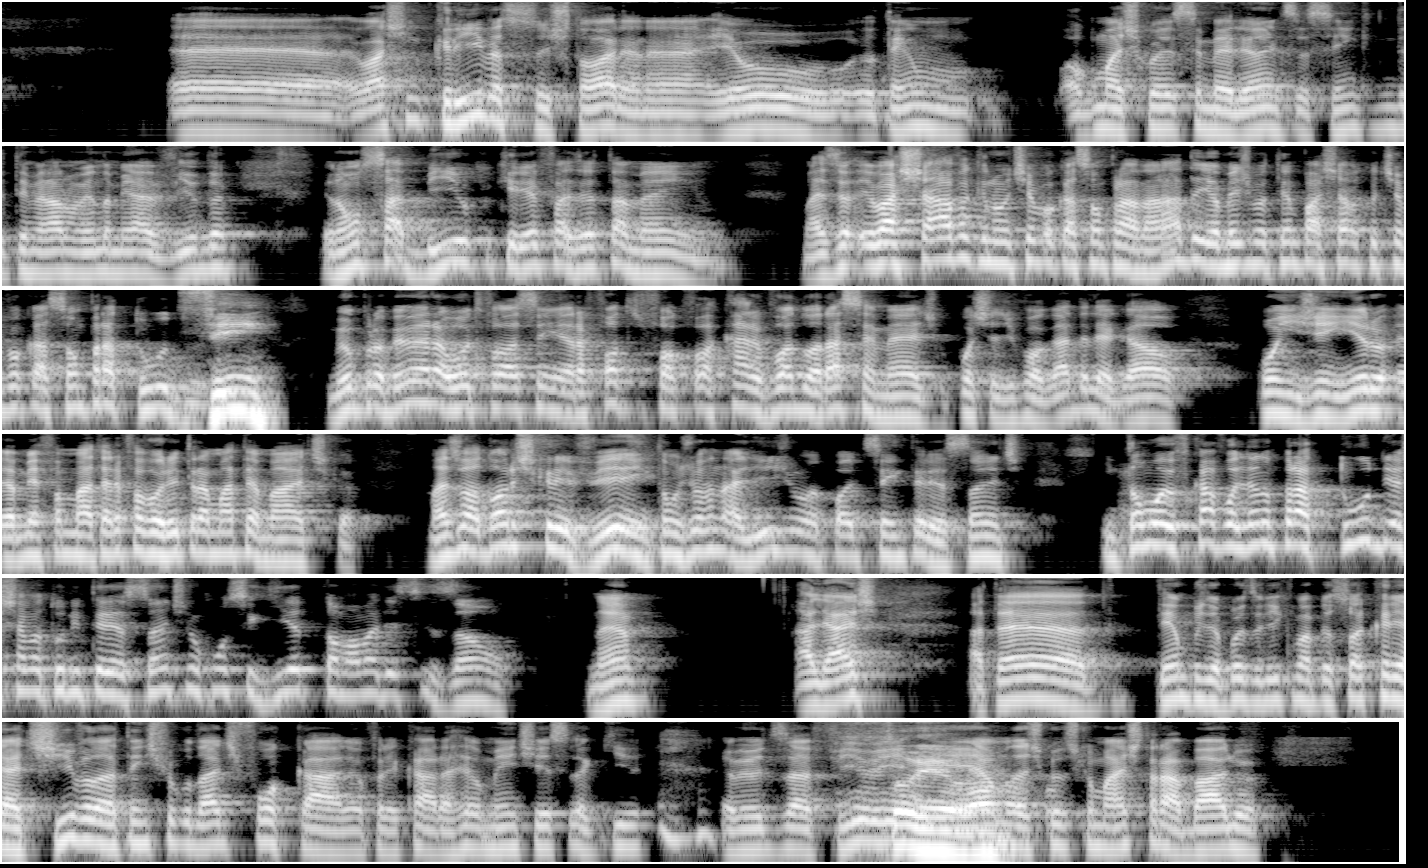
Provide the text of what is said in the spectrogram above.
é, eu acho incrível essa história, né? Eu, eu tenho algumas coisas semelhantes, assim, que em determinado momento da minha vida eu não sabia o que eu queria fazer também. Mas eu, eu achava que não tinha vocação para nada e ao mesmo tempo achava que eu tinha vocação para tudo. Sim. Meu problema era outro, falar assim, era falta de foco, falar, cara, eu vou adorar ser médico. Poxa, advogado é legal. Pô, engenheiro, a minha matéria favorita era matemática. Mas eu adoro escrever, então jornalismo pode ser interessante. Então eu ficava olhando para tudo e achava tudo interessante e não conseguia tomar uma decisão, né? Aliás, até tempos depois ali que uma pessoa criativa ela tem dificuldade de focar. Né? Eu falei, cara, realmente esse daqui é o meu desafio e, e é uma das coisas que eu mais trabalho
